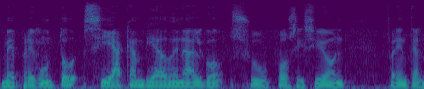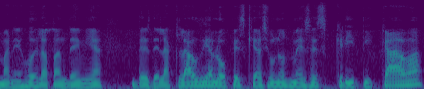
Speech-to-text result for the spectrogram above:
me pregunto si ha cambiado en algo su posición frente al manejo de la pandemia desde la Claudia López que hace unos meses criticaba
